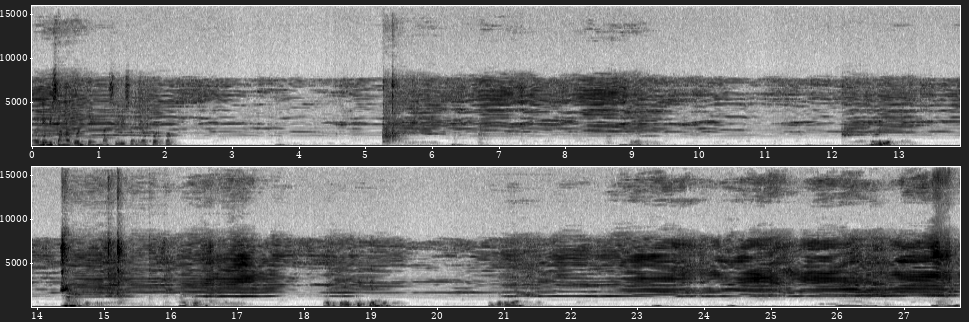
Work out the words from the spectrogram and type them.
kalau ini bisa ngegunting masih bisa nyukur tuh dulu ya aku aku kritikin deh kegedean Hmm. Nah. Nah.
